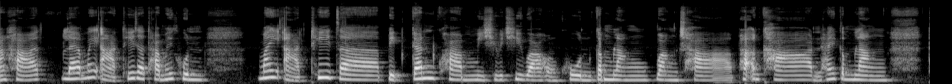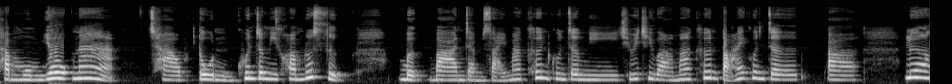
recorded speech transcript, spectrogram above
นะคะ และไม่อาจที่จะทำให้คุณไม่อาจที่จะปิดกั้นความมีชีวิตชีวาของคุณกำลังวังชา พระอังคาร ให้กำลังทำมุมโยกหน้า ชาวตุลคุณจะมีความรู้สึกเบิกบานแจ่มใสมากขึ้น คุณจะมีชีวิตชีวามากขึ้น ต่อให้คุณเจออเรื่อง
